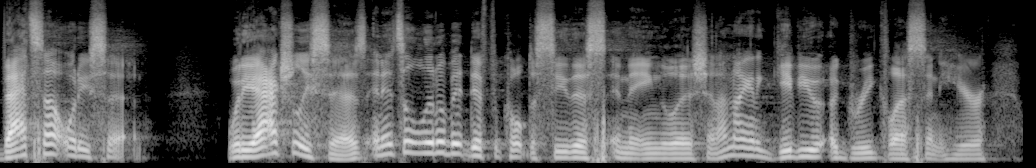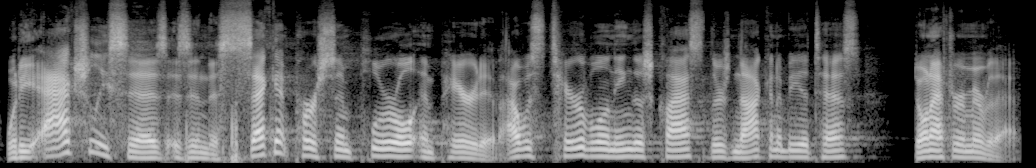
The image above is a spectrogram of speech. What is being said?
That's not what he said. What he actually says, and it's a little bit difficult to see this in the English, and I'm not going to give you a Greek lesson here. What he actually says is in the second person plural imperative. I was terrible in English class. There's not going to be a test. Don't have to remember that.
